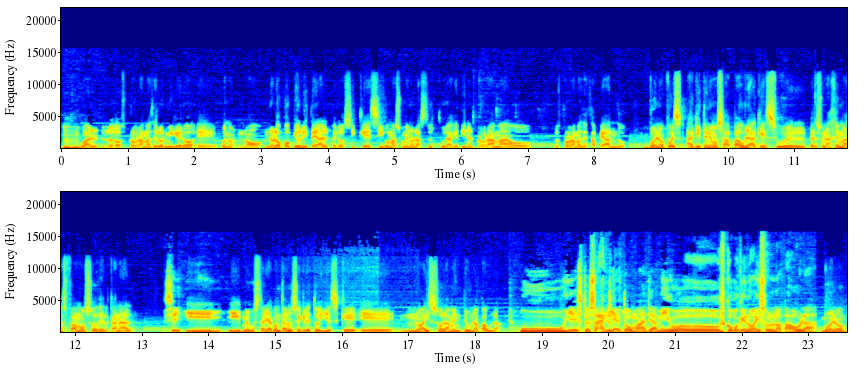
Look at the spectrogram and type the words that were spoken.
Igual los programas del hormiguero, eh, bueno, no, no lo copio literal, pero sí que sigo más o menos la estructura que tiene el programa o los programas de Zapeando. Bueno, pues aquí tenemos a Paula, que es el personaje más famoso del canal. Sí. Y, me gustaría contar un secreto, y es que eh, no hay solamente una Paula. Uy, esto es aquí hay tomate, amigos. ¿Cómo que no hay solo una Paula? Bueno,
